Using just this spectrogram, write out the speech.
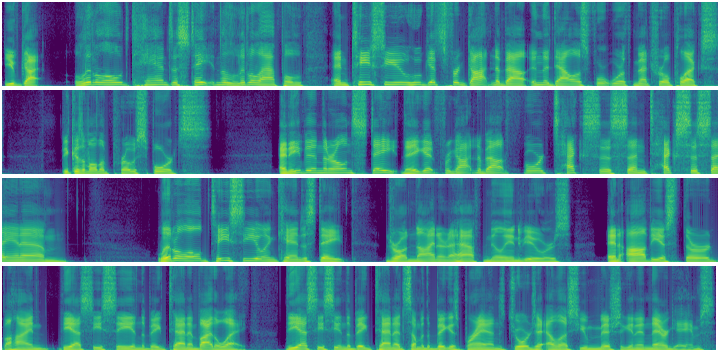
you've got little old Kansas State in the Little Apple, and TCU, who gets forgotten about in the Dallas Fort Worth Metroplex because of all the pro sports. And even in their own state, they get forgotten about for Texas and Texas A&M. Little old TCU and Kansas State draw nine and a half million viewers, an obvious third behind the SEC and the Big Ten. And by the way, the SEC and the Big Ten had some of the biggest brands: Georgia, LSU, Michigan in their games.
